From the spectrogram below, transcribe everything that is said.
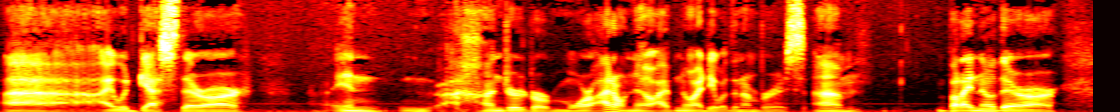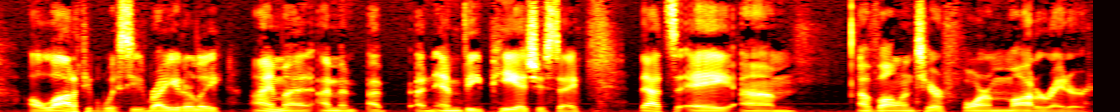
uh, I would guess there are in a hundred or more. I don't know. I have no idea what the number is. Um, but I know there are a lot of people we see regularly. I'm a I'm a, a, an MVP, as you say. That's a um, a volunteer forum moderator.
